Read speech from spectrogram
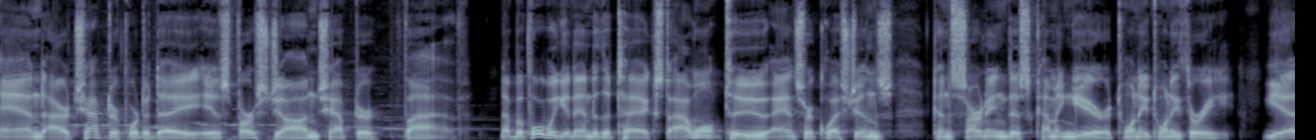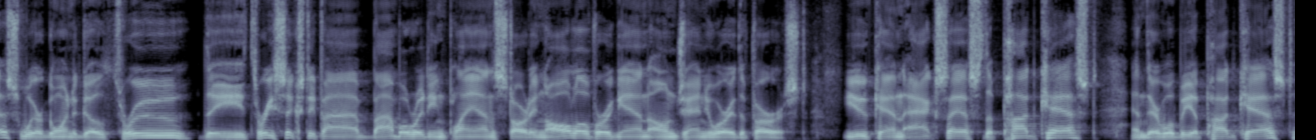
And our chapter for today is 1 John chapter 5. Now, before we get into the text, I want to answer questions concerning this coming year, 2023. Yes, we're going to go through the 365 Bible reading plan starting all over again on January the 1st. You can access the podcast, and there will be a podcast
